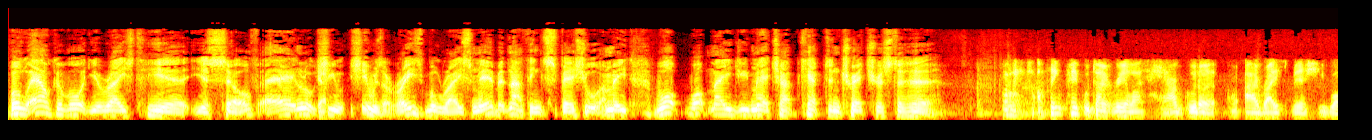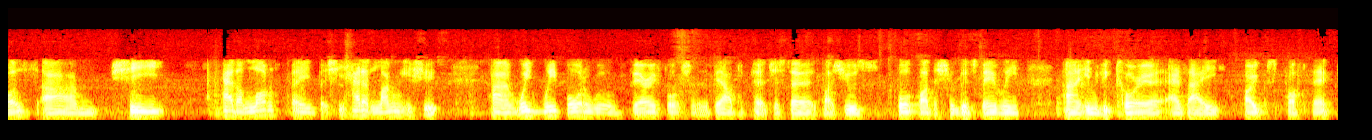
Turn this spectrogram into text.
Well, Al Cavort, you raced here yourself. And look, yep. she she was a reasonable race mare, but nothing special. I mean, what, what made you match up Captain Treacherous to her? Oh, I think people don't realise how good a, a, race mare she was. Um, she had a lot of speed, but she had a lung issue. Um, we, we bought her. We were very fortunate to be able to purchase her. Like she was bought by the Sugars family uh, in Victoria as a Oaks prospect,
